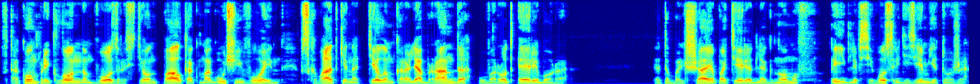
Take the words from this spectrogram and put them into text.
В таком преклонном возрасте он пал, как могучий воин, в схватке над телом короля Бранда у ворот Эребора. Это большая потеря для гномов, да и для всего Средиземья тоже.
